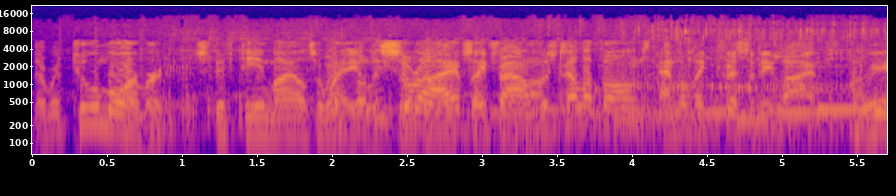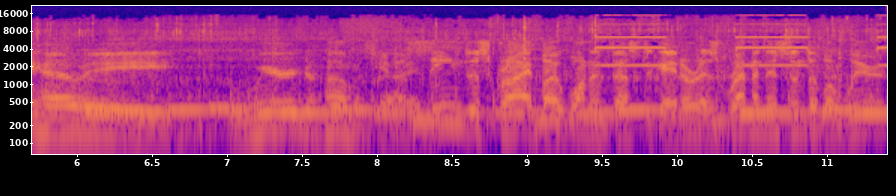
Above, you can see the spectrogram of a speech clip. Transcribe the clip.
There were two more murders 15 miles away. When police arrived, they found the telephones and electricity lines. We have a weird homicide. A scene described by one investigator as reminiscent of a weird.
